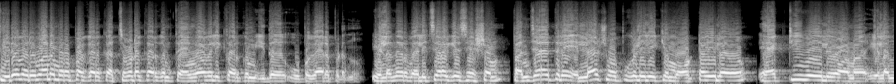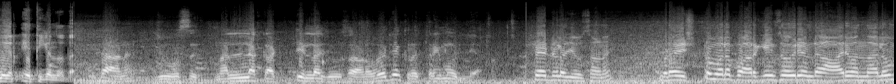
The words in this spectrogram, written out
സ്ഥിര വരുമാനം ഉറപ്പാക്കാൻ കച്ചവടക്കാർക്കും തേങ്ങാവലിക്കാർക്കും ഇത് ഉപകാരപ്പെടുന്നു. ഇളനീർ വലിച്ചിറക്കിയ ശേഷം പഞ്ചായത്തിലെ എല്ലാ ഷോപ്പുകളിലേക്കും ഓട്ടോയിലോ ആക്ടീവയിലോ ആണ് ഇളനീർ എത്തിക്കുന്നത്. ഇതാണ് ജ്യൂസ്. നല്ല കട്ടിയുള്ള ജ്യൂസാണ്. ഒരു കൃത്രിമവും ഇല്ല. ആയിട്ടുള്ള ജ്യൂസാണ്. ഇവിടെ ഇഷ്ടംപോലെ പാർക്കിംഗ് സൗകര്യം ഉണ്ട് ആര് വന്നാലും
